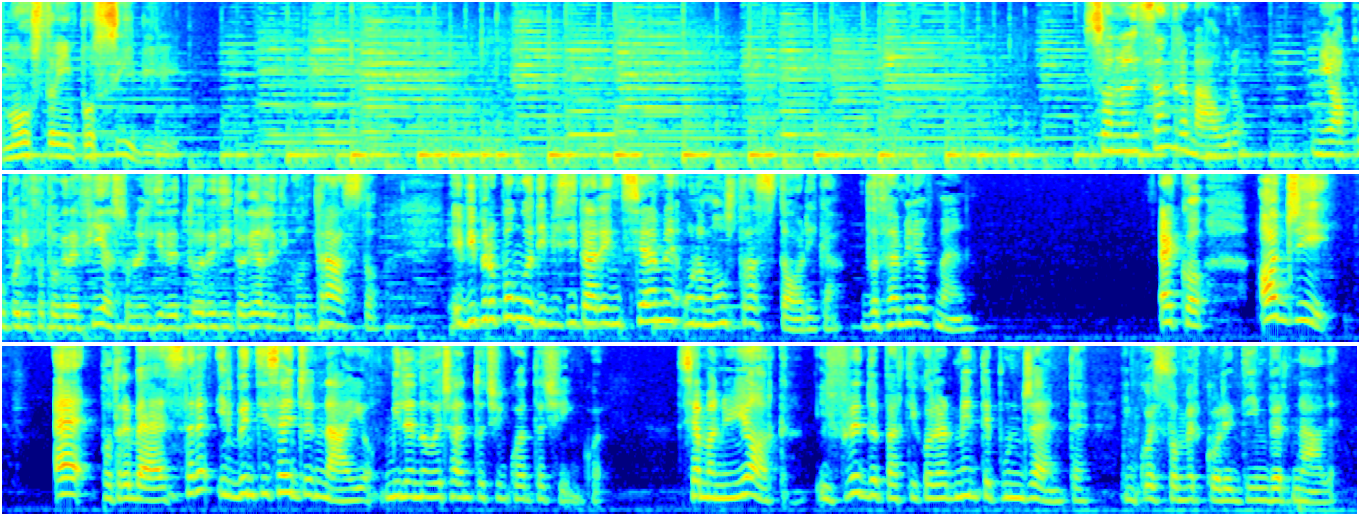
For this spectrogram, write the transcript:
le mostre impossibili. Sono Alessandra Mauro, mi occupo di fotografia, sono il direttore editoriale di Contrasto e vi propongo di visitare insieme una mostra storica, The Family of Man. Ecco, oggi è, potrebbe essere, il 26 gennaio 1955. Siamo a New York, il freddo è particolarmente pungente in questo mercoledì invernale.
